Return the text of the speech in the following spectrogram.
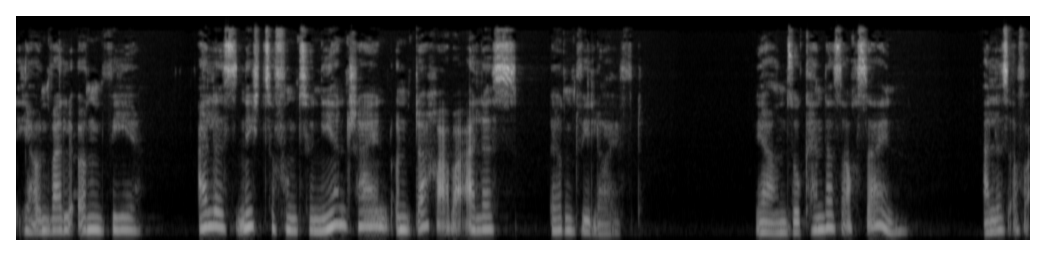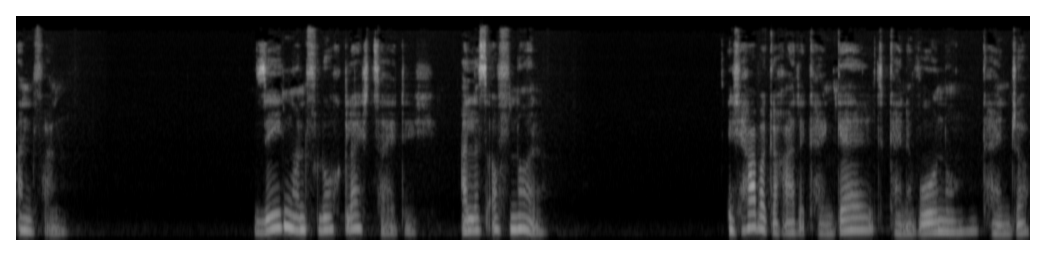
Ja, und weil irgendwie alles nicht zu funktionieren scheint und doch aber alles irgendwie läuft. Ja, und so kann das auch sein. Alles auf Anfang. Segen und Fluch gleichzeitig. Alles auf Null. Ich habe gerade kein Geld, keine Wohnung, keinen Job,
